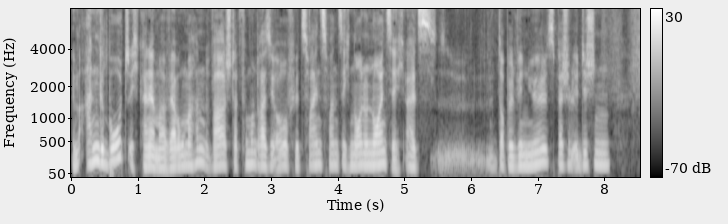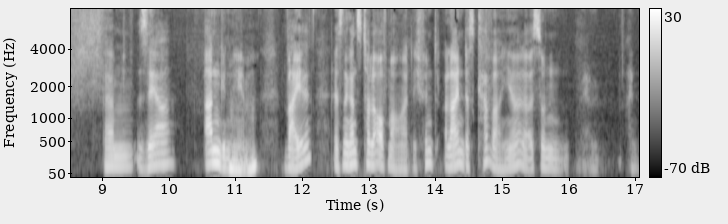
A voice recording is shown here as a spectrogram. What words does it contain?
im Angebot, ich kann ja mal Werbung machen, war statt 35 Euro für 22,99 als äh, Doppelvinyl Special Edition ähm, sehr angenehm, mhm. weil es eine ganz tolle Aufmachung hat. Ich finde allein das Cover hier, da ist so ein, ein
